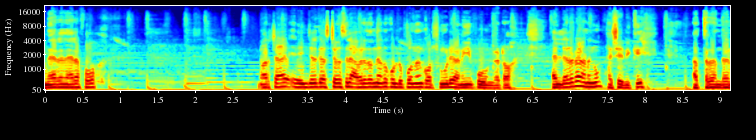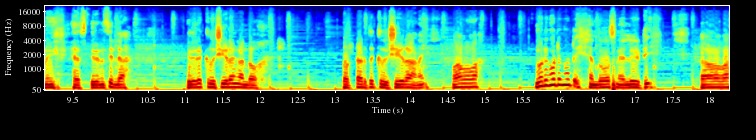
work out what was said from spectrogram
നേരെ നേരെ പോ. മറിച്ച് ഏഞ്ചൽ ഗസ്റ്റ് ഹൗസിൽ അവർ തന്നെയാണ് കൊണ്ടുപോകുന്നത് കുറച്ചും കൂടി ഇണങ്ങി പോകും കേട്ടോ. എല്ലാവരോടും ഇണങ്ങും. പക്ഷെ എനിക്ക് അത്ര എന്താണ് എക്സ്പീരിയൻസ് ഇല്ല. ഇവരെ കൃഷിയിടം കണ്ടോ? തൊട്ടടുത്ത് കൃഷിയിടാണ്. വാ വാ വാ. ഇങ്ങോട്ട് ഇങ്ങോട്ട് ഇങ്ങോട്ട്. എന്തോ സ്മെല്ല് കിട്ടി. വാ വാ വാ.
